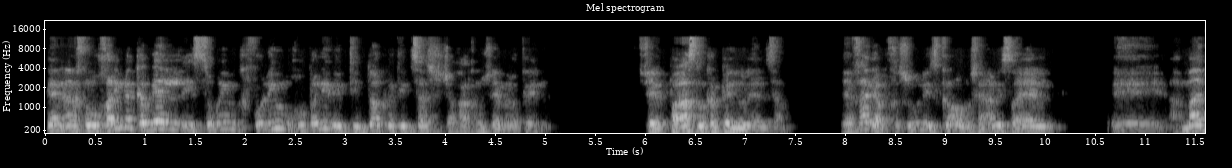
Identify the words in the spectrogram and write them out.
כן, אנחנו מוכנים לקבל איסורים כפולים ומכופלים אם תבדוק ותמצא ששכחנו שהם אלוקינו, שפרסנו כפינו לאל זר. דרך אגב, חשוב לזכור שעם ישראל אה, עמד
